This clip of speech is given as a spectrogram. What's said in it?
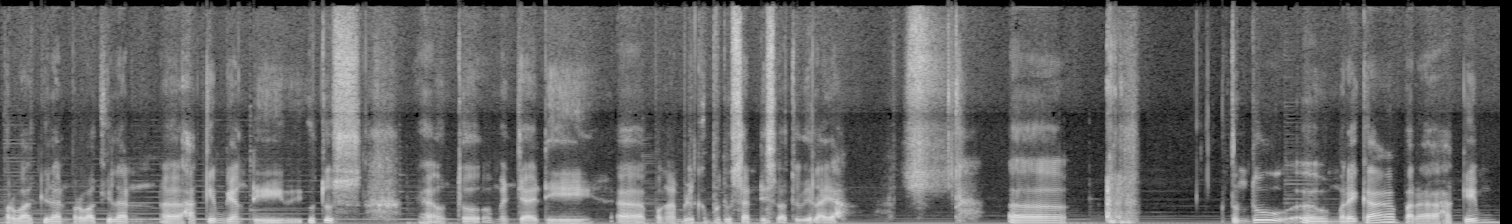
perwakilan-perwakilan uh, hakim yang diutus ya untuk menjadi uh, pengambil keputusan di suatu wilayah. Uh, tentu uh, mereka para hakim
